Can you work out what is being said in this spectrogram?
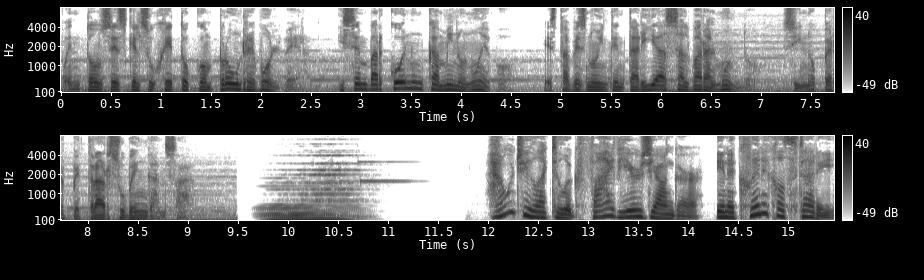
Fue entonces que el sujeto compró un revólver y se embarcó en un camino nuevo. Esta vez no intentaría salvar al mundo, sino perpetrar su venganza. How would you like to look five years younger? In a clinical study,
